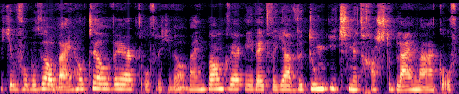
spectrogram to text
Dat je bijvoorbeeld wel bij een hotel werkt of dat je wel bij een bank werkt en je weet van ja, we doen iets met gasten blij maken. Of...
